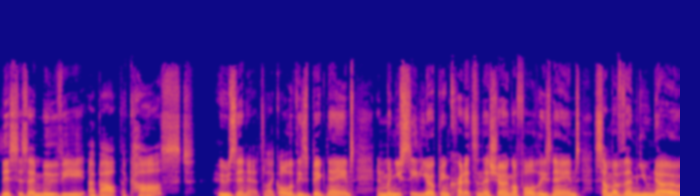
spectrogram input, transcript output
This is a movie about the cast who's in it. Like all of these big names. And when you see the opening credits and they're showing off all of these names, some of them you know,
